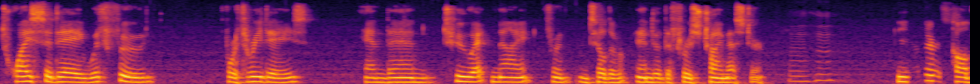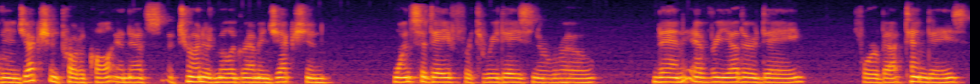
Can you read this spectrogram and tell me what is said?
twice a day with food for three days and then two at night for, until the end of the first trimester. Mm-hmm. The other is called the injection protocol, and that's a 200 milligram injection once a day for three days in a row, then every other day for about 10 days,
